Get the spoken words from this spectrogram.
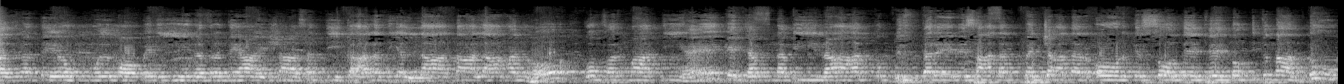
حضرت ام المومنین حضرت عائشہ صدیقہ رضی اللہ تعالی عنہ، وہ فرماتی ہیں کہ جب نبی رات کو بستر رسالت پہ چادر اوڑ کے سوتے تھے تو اتنا نور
